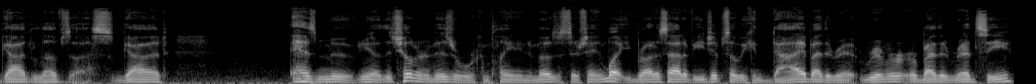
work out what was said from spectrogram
God loves us. God has moved. You know, the children of Israel were complaining to Moses. They're saying, What, you brought us out of Egypt so we can die by the river or by the Red Sea?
